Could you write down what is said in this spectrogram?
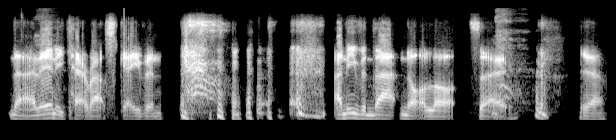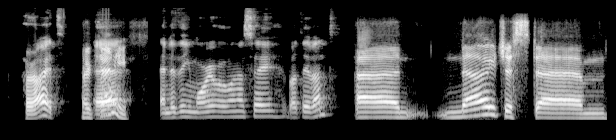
no, they only care about Skaven. and even that, not a lot. So, yeah. All right. Okay. Anything more you want to say about the event? Uh, no, just um,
